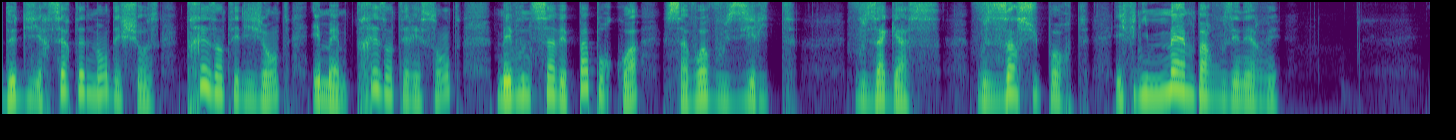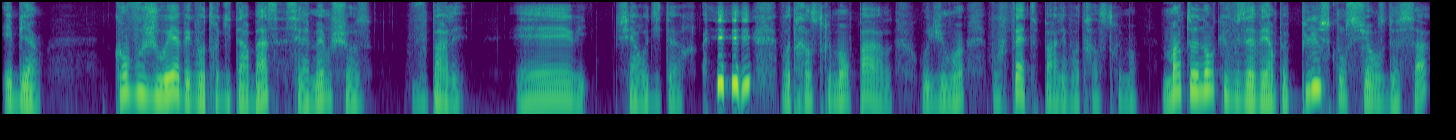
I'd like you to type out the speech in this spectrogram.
de dire certainement des choses très intelligentes et même très intéressantes, mais vous ne savez pas pourquoi sa voix vous irrite, vous agace, vous insupporte et finit même par vous énerver. Eh bien, quand vous jouez avec votre guitare basse, c'est la même chose. Vous parlez. Eh oui, cher auditeur, votre instrument parle, ou du moins, vous faites parler votre instrument. Maintenant que vous avez un peu plus conscience de ça,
